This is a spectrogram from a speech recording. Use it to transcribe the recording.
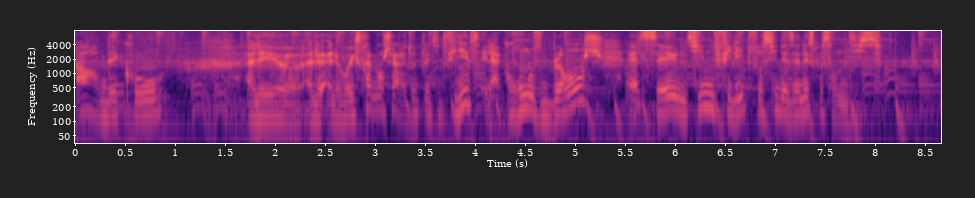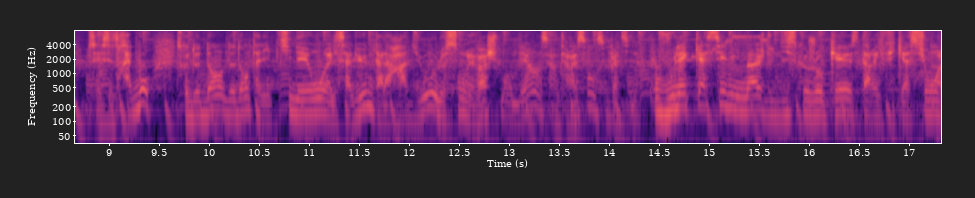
Art Déco. Euh, elle, vaut extrêmement cher, la toute petite Philips. Et la grosse blanche, elle, c'est une Tine Philips aussi des années 70. C'est très beau. Parce que dedans, dedans tu des petits néons, elles s'allument, tu as la radio, le son est vachement bien. C'est intéressant, ces platines. On voulait casser l'image du disque jockey, starification.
